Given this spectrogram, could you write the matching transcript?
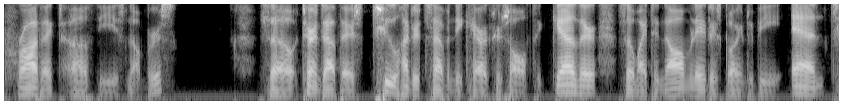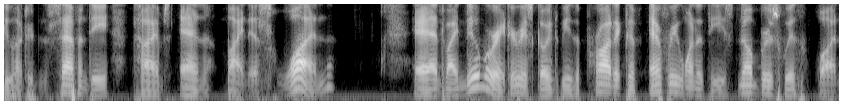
product of these numbers. So it turns out there's 270 characters altogether. So my denominator is going to be n, 270, times n minus 1. And my numerator is going to be the product of every one of these numbers with one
